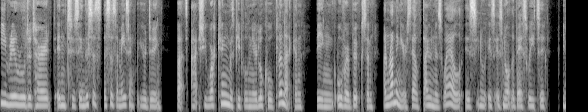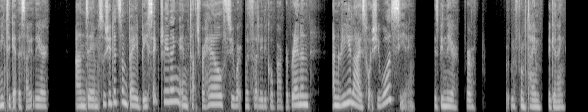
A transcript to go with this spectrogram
he railroaded her into saying, "This is this is amazing what you're doing." But actually working with people in your local clinic and being overbooked and, and running yourself down as well is you know is, is not the best way to you need to get this out there. And um, so she did some very basic training in touch for health. She worked with a lady called Barbara Brennan and realized what she was seeing has been there for from time beginning.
